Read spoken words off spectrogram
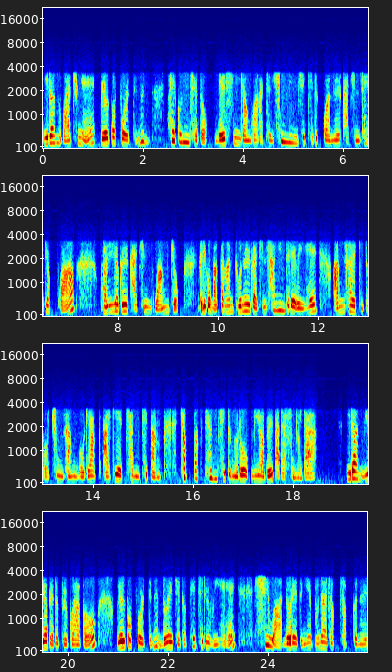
이런 와중에 밀버포드는 해군 제도, 넬슨경과 같은 식민지 기득권을 가진 세력과 권력을 가진 왕족, 그리고 막강한 돈을 가진 상인들에 의해 암살기도, 중상모략, 아기애찬 비방, 협박 편지 등으로 위협을 받았습니다. 이런 위협에도 불구하고 윌버포트는 노예제도 폐지를 위해 시와 노래 등의 문화적 접근을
